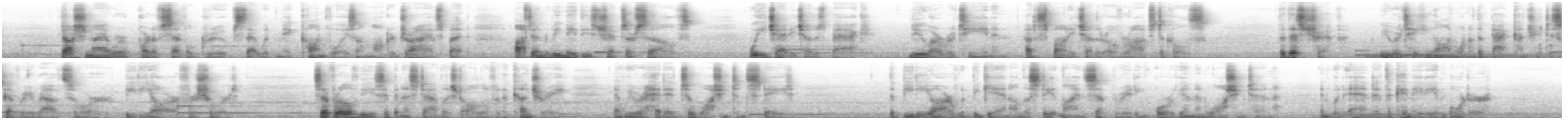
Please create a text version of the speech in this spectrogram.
Josh and I were part of several groups that would make convoys on longer drives, but often we made these trips ourselves. We each had each other's back, knew our routine, and how to spot each other over obstacles. For this trip, we were taking on one of the backcountry discovery routes, or BDR for short. Several of these had been established all over the country, and we were headed to Washington State. The BDR would begin on the state line separating Oregon and Washington and would end at the Canadian border.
